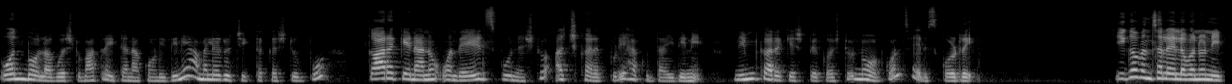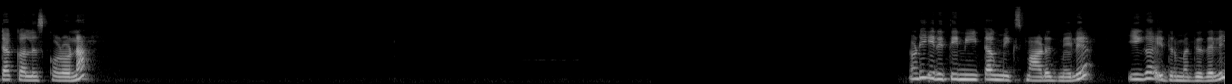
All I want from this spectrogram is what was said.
ಒಂದು ಬೌಲ್ ಆಗುವಷ್ಟು ಮಾತ್ರ ಹಿಟ್ಟನ್ನು ಹಾಕ್ಕೊಂಡಿದ್ದೀನಿ ಆಮೇಲೆ ರುಚಿಗೆ ತಕ್ಕಷ್ಟು ಉಪ್ಪು ಖಾರಕ್ಕೆ ನಾನು ಒಂದು ಎರಡು ಸ್ಪೂನಷ್ಟು ಅಚ್ಚ ಖಾರದ ಪುಡಿ ಹಾಕುತ್ತಾ ಇದ್ದೀನಿ. ನಿಮ್ಮ ಖಾರಕ್ಕೆ ಎಷ್ಟು ಬೇಕೋ ಅಷ್ಟು ನೋಡ್ಕೊಂಡು ಸೇರಿಸ್ಕೊಳ್ರಿ. ಈಗ ಒಂದು ಸಲ ಎಲ್ಲವನ್ನು ನೀಟಾಗಿ ಕಲಿಸ್ಕೊಳ್ಳೋಣ. ನೋಡಿ, ಈ ರೀತಿ ನೀಟಾಗಿ ಮಿಕ್ಸ್ ಮಾಡಿದ್ಮೇಲೆ ಈಗ ಇದ್ರ ಮಧ್ಯದಲ್ಲಿ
